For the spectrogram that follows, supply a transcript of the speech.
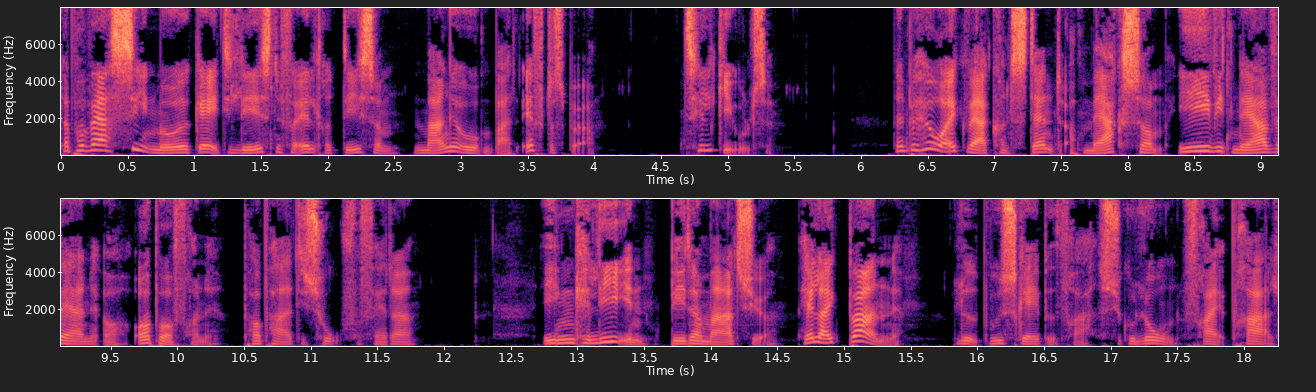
der på hver sin måde gav de læsende forældre det, som mange åbenbart efterspørger. Tilgivelse. Man behøver ikke være konstant opmærksom, evigt nærværende og opoffrende, påpeger de to forfattere. Ingen kan lide en bitter martyr, heller ikke børnene, lød budskabet fra psykologen Frej Pral.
